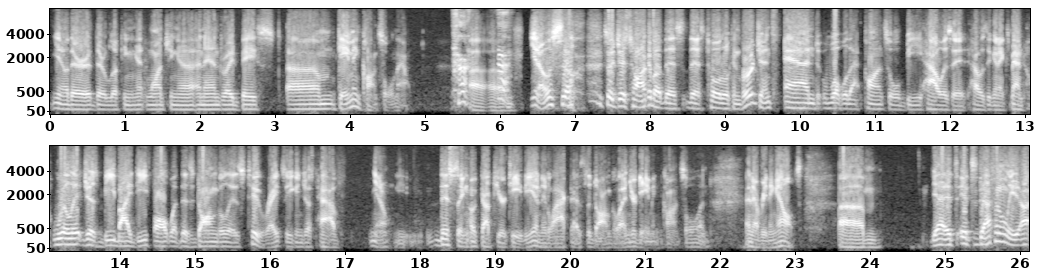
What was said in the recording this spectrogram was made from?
you know, they're they're looking at launching a, an Android based um, gaming console now. Um, you know, so so just talk about this this total convergence and what will that console be? How is it how is it going to expand? Will it just be by default what this dongle is too? Right, so you can just have you know this thing hooked up to your TV and it'll act as the dongle and your gaming console and and everything else. Um, yeah, it's it's definitely. I,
